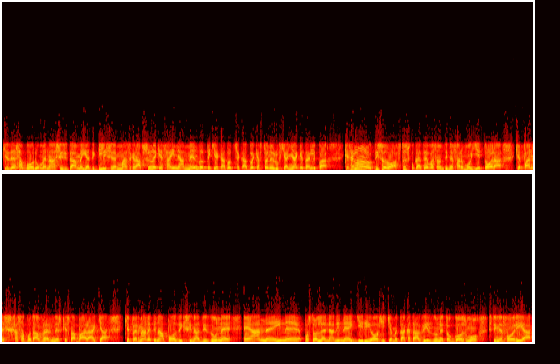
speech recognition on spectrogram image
και δεν θα μπορούμε να συζητάμε για την κλήση να μην μας γράψουν και θα είναι ανένδοτοι και 100% και αυτό αυτό είναι ρουφιανιά κτλ. Και, και θέλω να ρωτήσω αυτούς που κατέβασαν την εφαρμογή τώρα και πάνε στις χασαποταβέρνες και στα μπαράκια και περνάνε την απόδειξη να τη δούνε εάν είναι, πώς το λένε, αν είναι έγκυροι ή όχι και μετά καταδίδουν τον κόσμο στην εφορία,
